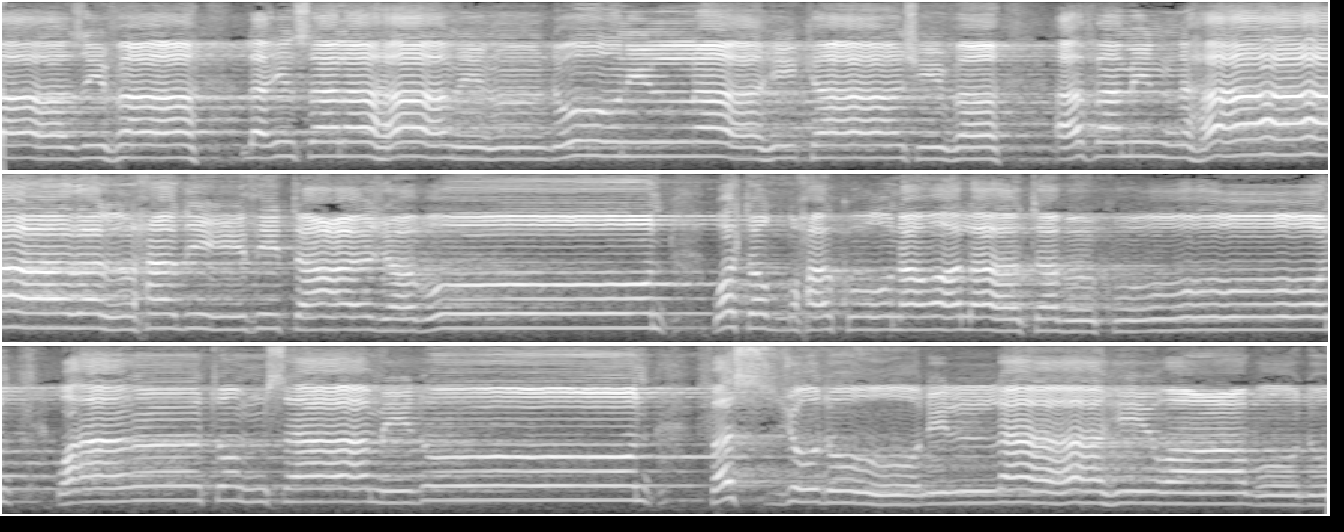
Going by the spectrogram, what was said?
ليس لها من دون الله كاشفة. أفمن هذا الحديث تعجبون؟ وتضحكون ولا تبكون؟ وأنتم سامدون؟ فاسجدوا لله واعبدوا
